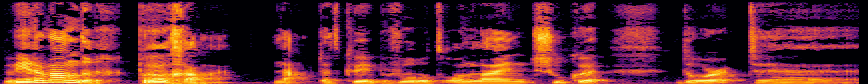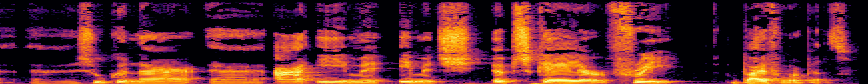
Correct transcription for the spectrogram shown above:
weer een ander programma. Nou, dat kun je bijvoorbeeld online zoeken door te uh, zoeken naar uh, AI Image Upscaler Free, bijvoorbeeld.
